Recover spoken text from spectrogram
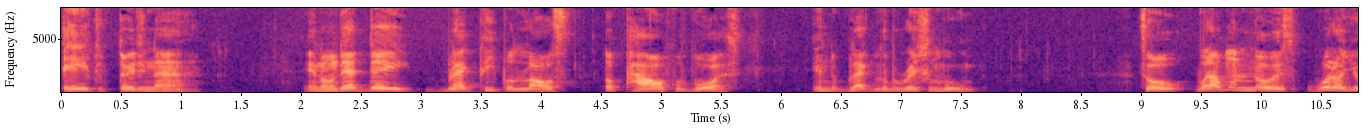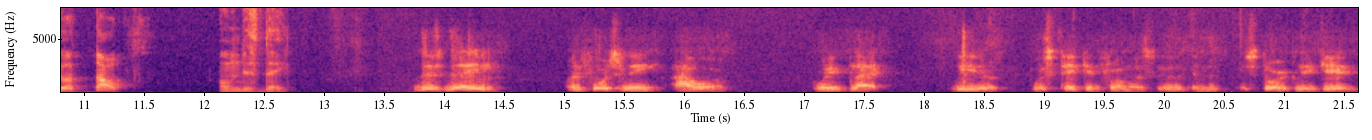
age of 39. And on that day, black people lost a powerful voice in the black liberation movement. So, what I want to know is what are your thoughts on this day? This day, unfortunately, our great black leader was taken from us, and, historically, again,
